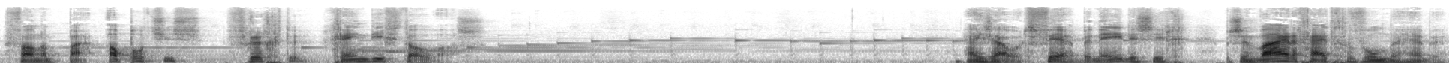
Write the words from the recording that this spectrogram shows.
van een paar appeltjes, vruchten, geen diefstal was. Hij zou het ver beneden zich zijn waardigheid gevonden hebben.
